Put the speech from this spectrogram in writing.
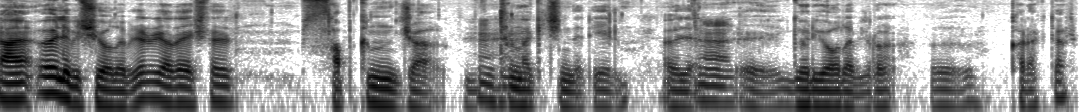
Yani öyle bir şey olabilir ya da işte sapkınca hı. tırnak içinde diyelim. Öyle Evet. e, görüyor olabilir o e, karakter.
